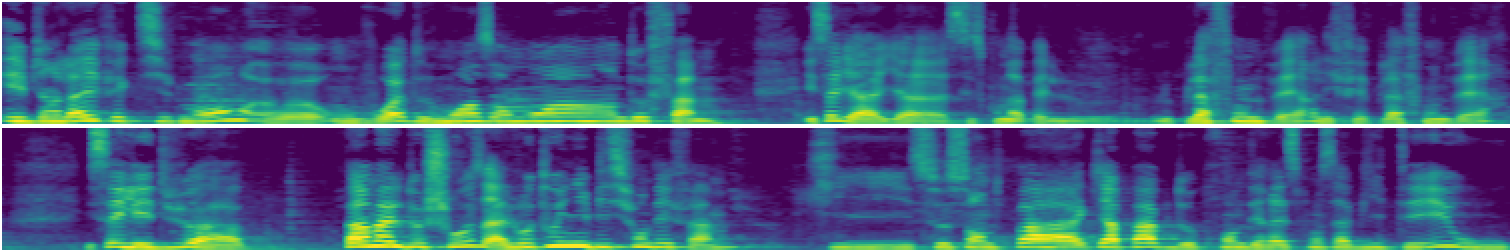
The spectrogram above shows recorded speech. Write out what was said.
et bien là, effectivement, euh, on voit de moins en moins de femmes. Et ça, c'est ce qu'on appelle le, plafond de verre, l'effet plafond de verre. Et ça, il est dû à pas mal de choses, à l'auto-inhibition des femmes, qui se sentent pas capables de prendre des responsabilités ou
